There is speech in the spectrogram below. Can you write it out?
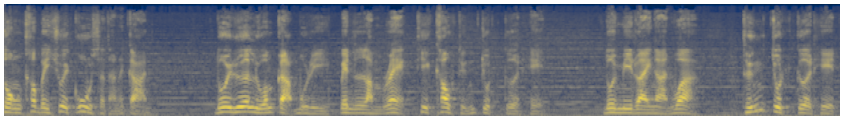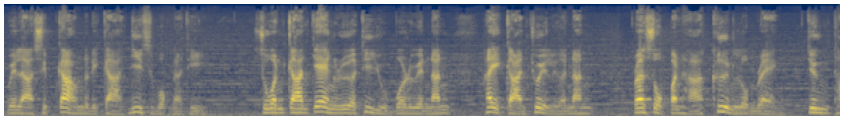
ส่งเข้าไปช่วยกู้สถานการณ์ โดยเรือหลวงกระบุรีเป็นลำแรกที่เข้าถึงจุดเกิดเหตุ โดยมีรายงานว่าถึงจุดเกิดเหตุเวลา 19นาฬิกา26 นาที ส่วนการแจ้งเรือที่อยู่บริเวณนั้นให้การช่วยเหลือนั้น ประสบปัญหาคลื่นลมแรง จึงท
